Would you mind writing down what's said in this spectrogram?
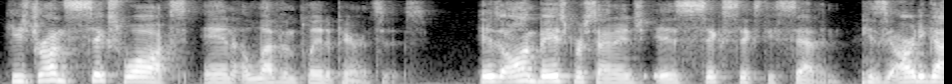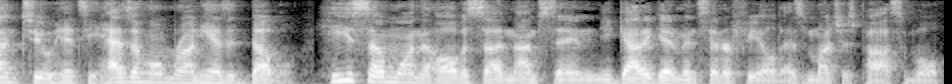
He's drawn six walks in 11 plate appearances. His on base percentage is 667. He's already gotten two hits. He has a home run, he has a double. He's someone that all of a sudden I'm saying you got to get him in center field as much as possible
